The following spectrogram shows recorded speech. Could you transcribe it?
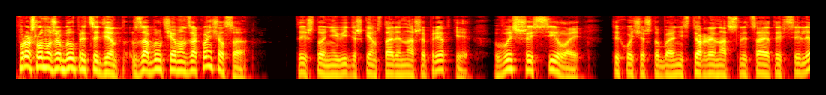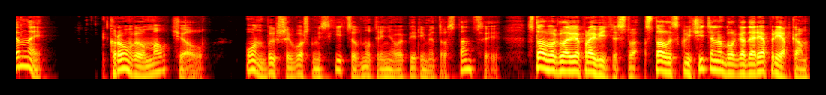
В прошлом уже был прецедент. Забыл, чем он закончился? Ты что, не видишь, кем стали наши предки? — высшей силой. Ты хочешь, чтобы они стерли нас с лица этой вселенной? Кромвелл молчал. Он, бывший вождь месхийцев внутреннего периметра станции, стал во главе правительства, стал исключительно благодаря предкам.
